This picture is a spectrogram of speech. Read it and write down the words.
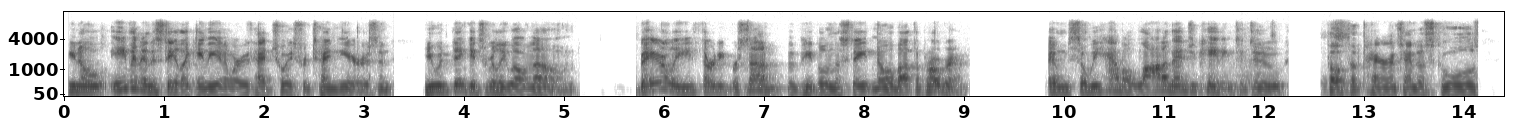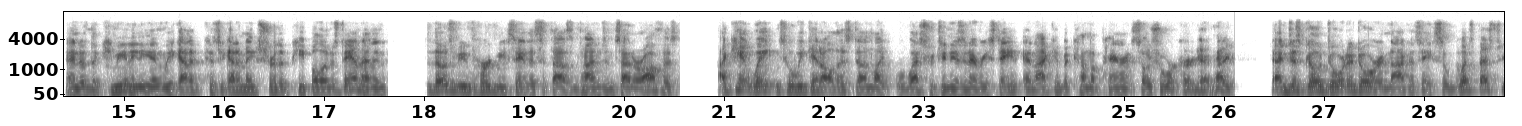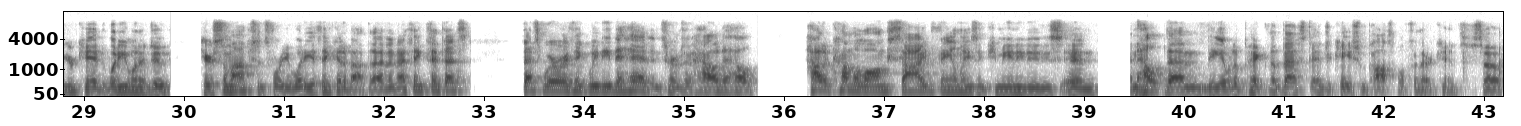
you know, even in a state like Indiana where we've had choice for 10 years and you would think it's really well known, barely 30% of the people in the state know about the program. And so we have a lot of educating to do, both of parents and of schools and of the community. And we got to, because you got to make sure that people understand that. And those of you who've heard me say this a thousand times inside our office, I can't wait until we get all this done like West Virginia's in every state and I can become a parent social worker again, right? And just go door to door and knock and say, so what's best for your kid? What do you want to do? Here's some options for you. What are you thinking about that? And I think that that's that's where I think we need to head in terms of how to help how to come alongside families and communities and and help them be able to pick the best education possible for their kids. So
